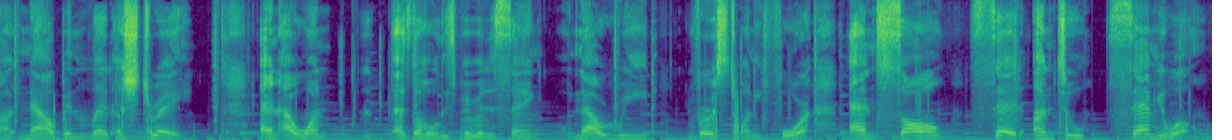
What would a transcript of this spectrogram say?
uh, now been led astray. And I want, as the Holy Spirit is saying, now read verse 24. And Saul said unto Samuel,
